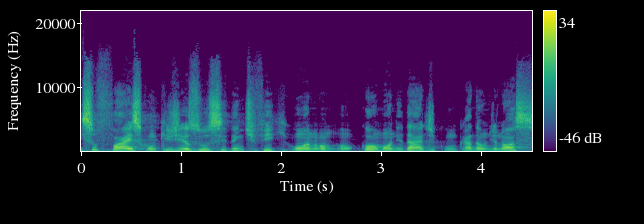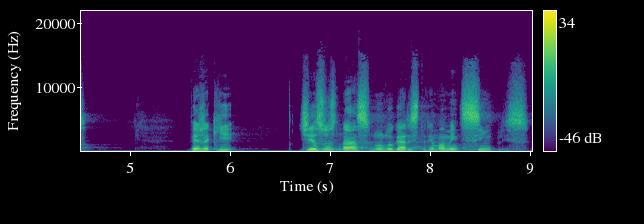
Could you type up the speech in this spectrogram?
isso faz com que Jesus se identifique com a, com a humanidade, com cada um de nós. Veja que Jesus nasce num lugar extremamente simples.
